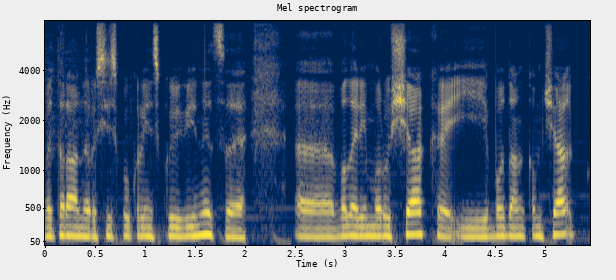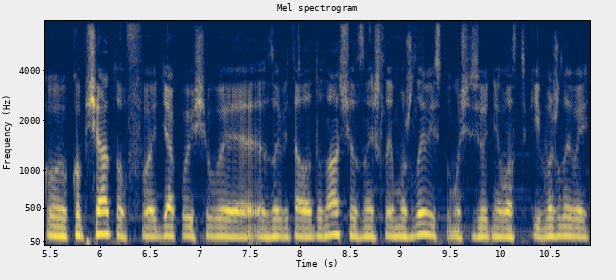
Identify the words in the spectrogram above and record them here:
ветерани російсько-української війни. Це е, Валерій Марущак і Богдан Комча, Копчатов. Дякую, що ви завітали до нас, що знайшли можливість, тому що сьогодні у вас такий важливий,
